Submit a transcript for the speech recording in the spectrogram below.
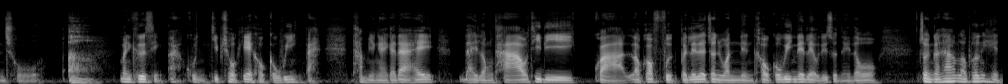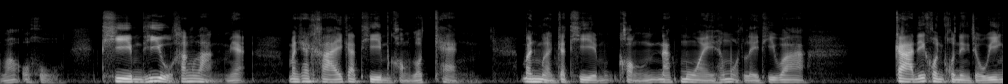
นโชว์อ่ามันคือสิ่งอะคุณกิฟโชเก้เขาก็วิ่งไปทำยังไงก็ได้ให้ได้รองเท้าที่ดีกว่า แล้วก็ฝึกไปเรื่อยๆจนวันหนึ่งเขาก็วิ่งได้เร็วที่สุดในโลก จนกระทั่งเราเพิ่งเห็นว่า โอ้โห ทีมที่อยู่ข้างหลังเนี่ย มันคล้ายๆกับทีมของรถแข่ง มันเหมือนกับทีมของนักมวยทั้งหมดเลยที่ว่า การที่คนคนหนึ่งจะวิ่ง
